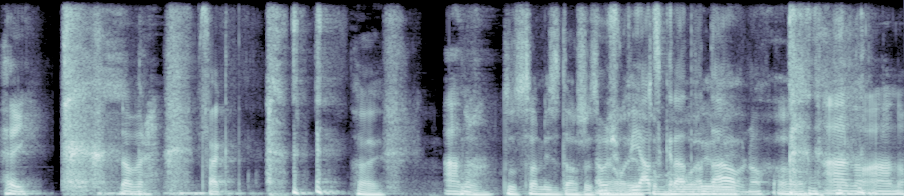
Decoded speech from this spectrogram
Hej, Dobre. fakt. Hej. Áno, No, tu sa mi zdá, že A sme už o tom viackrát a dávno. A, áno, áno.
